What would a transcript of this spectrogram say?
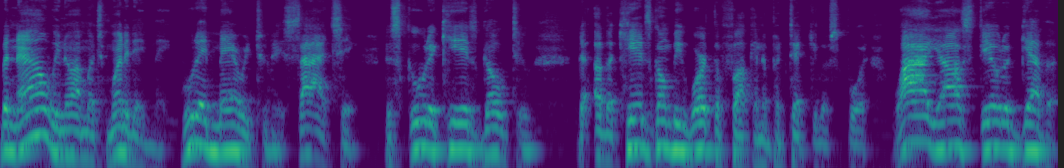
But now we know how much money they make, who they married to, their side chick, the school the kids go to. The other kids gonna be worth the fuck in a particular sport. Why y'all still together?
